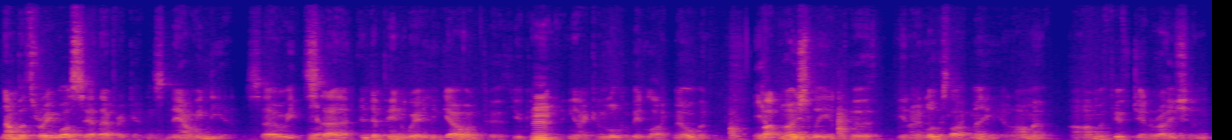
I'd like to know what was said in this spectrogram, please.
Number three was South Africans, now Indians. So it Yeah. started, and depend where you go in Perth, you can you know can look a bit like Melbourne, but mostly in Perth, you know, it looks like me. And I'm a I'm a fifth generation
